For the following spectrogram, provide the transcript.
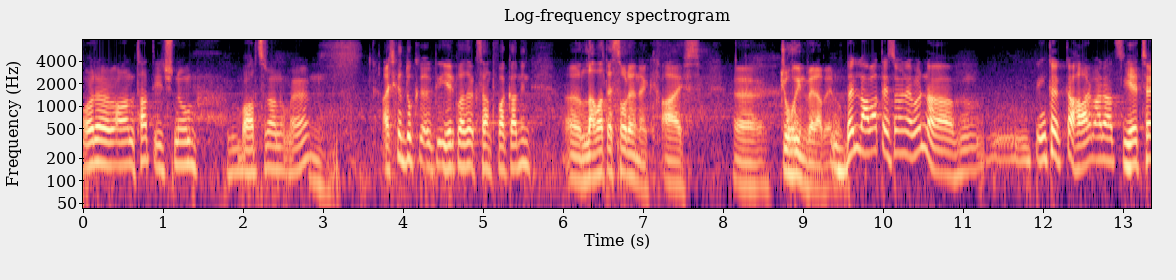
որը անդադ իջնում, բարձրանում է։ Այսինքն դուք 2020 թվականին լավատեսորեն եք այս ճյուղին վերաբերում։ Բել լավատեսորեն է որն է ինքը կհարմարած, եթե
